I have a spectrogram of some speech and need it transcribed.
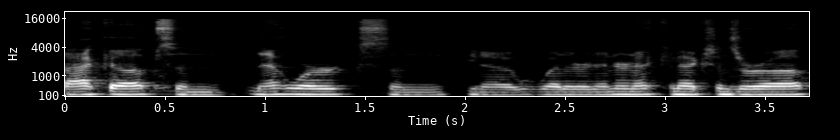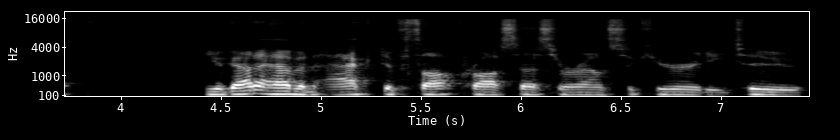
backups and networks and you know whether internet connections are up. You got to have an active thought process around security too.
